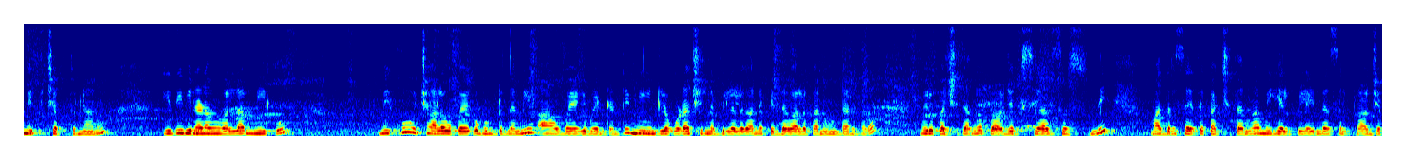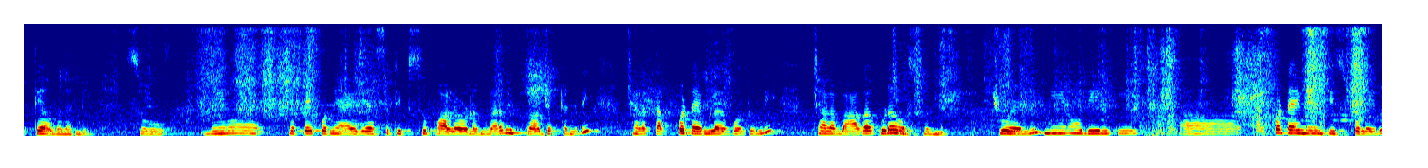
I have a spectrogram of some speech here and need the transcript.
మీకు చెప్తున్నాను. ఇది వినడం వల్ల మీకు మీకు చాలా ఉపయోగం ఉంటుందండి. ఆ ఉపయోగం ఏంటంటే మీ ఇంట్లో కూడా చిన్నపిల్లలు కానీ పెద్దవాళ్ళు కానీ ఉంటారు కదా మీరు ఖచ్చితంగా ప్రాజెక్ట్ చేయాల్సి వస్తుంది. మదర్స్ అయితే ఖచ్చితంగా మీ హెల్ప్ లేనిది అసలు ప్రాజెక్టే అవ్వదండి. సో నేను చెప్పే కొన్ని ఐడియాస్ టిప్స్ ఫాలో అవ్వడం ద్వారా మీ ప్రాజెక్ట్ అనేది చాలా తక్కువ టైంలో అయిపోతుంది. చాలా బాగా కూడా వస్తుంది. చూడండి నేను దీనికి ఎక్కువ టైం ఏం తీసుకోలేదు.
